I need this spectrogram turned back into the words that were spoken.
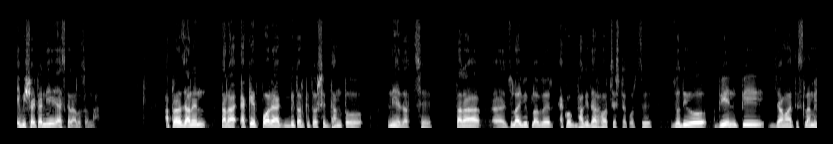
এই বিষয়টা নিয়ে আজকের আলোচনা। আপনারা জানেন, তারা একের পর এক বিতর্কিত সিদ্ধান্ত নিয়ে যাচ্ছে। তারা জুলাই বিপ্লবের একক ভাগিদার হওয়ার চেষ্টা করছে। যদিও বিএনপি জামায়াত ইসলামী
